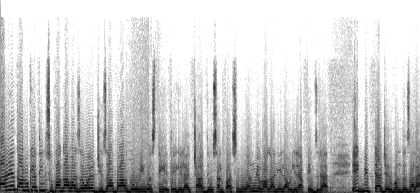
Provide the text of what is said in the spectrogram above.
पारनेर तालुक्यातील सुपा गावाजवळ जिजाबा गवळी वस्ती येथे गेल्या चार दिवसांपासून वन विभागाने लावलेल्या पिंजऱ्यात एक बिबट्या जेरबंद झालाय.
